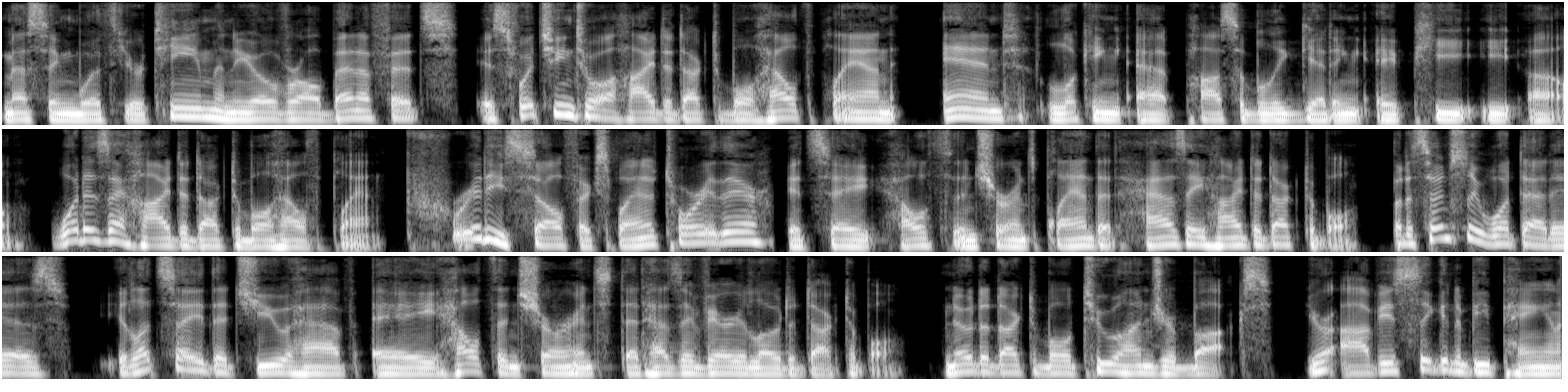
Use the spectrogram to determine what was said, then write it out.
messing with your team and the overall benefits is switching to a high deductible health plan and looking at possibly getting a PEO. What is a high deductible health plan? Pretty self explanatory there. It's a health insurance plan that has a high deductible. But essentially, what that is, let's say that you have a health insurance that has a very low deductible. No deductible, 200 bucks. You're obviously going to be paying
